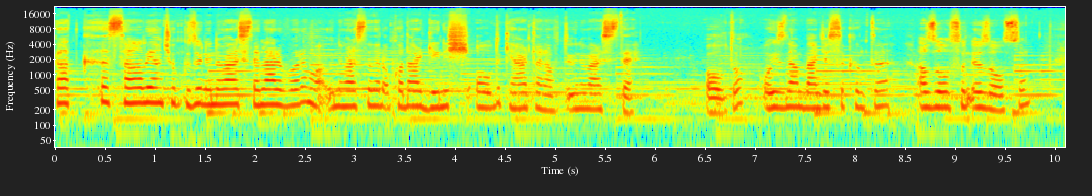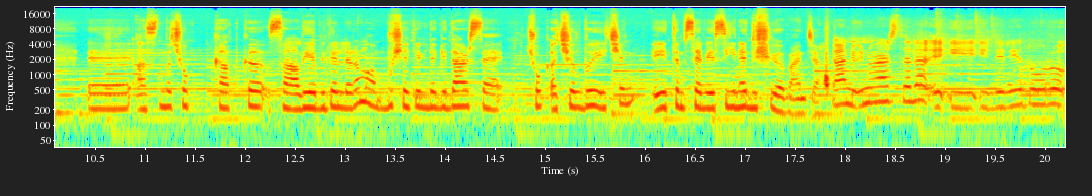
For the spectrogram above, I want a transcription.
Katkı sağlayan çok güzel üniversiteler var ama üniversiteler o kadar geniş oldu ki her tarafta üniversite oldu. O yüzden bence sıkıntı az olsun öz olsun. Ee, aslında çok katkı sağlayabilirler ama bu şekilde giderse çok açıldığı için eğitim seviyesi yine düşüyor bence. Yani üniversiteler e, i- ileriye doğru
